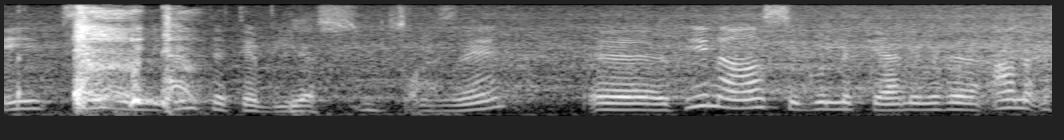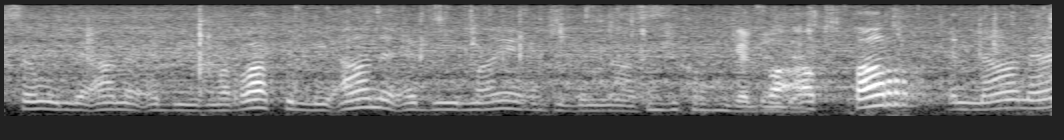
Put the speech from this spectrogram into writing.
عيش سوي اللي أنت تبيه. يس صح. زين؟ في ناس يقول لك يعني مثلا أنا أسوي اللي أنا أبي مرات اللي أنا أبي ما يعجب الناس. فأضطر إن أنا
